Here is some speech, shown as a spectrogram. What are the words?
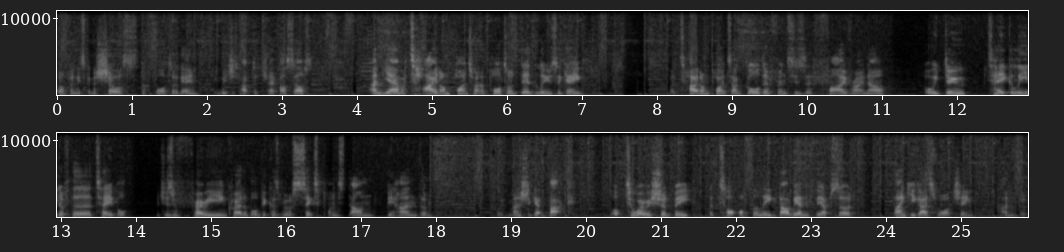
Don't think it's going to show us the Porto game. we just have to check ourselves. And yeah, we're tied on points right now. Porto did lose a game. We're tied on points. Our goal difference is 5 right now. But we do take lead off the table. Which is very incredible because we were 6 points down behind them. We've managed to get back up to where we should be, the top of the league. That'll be the end of the episode. Thank you guys for watching and good.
